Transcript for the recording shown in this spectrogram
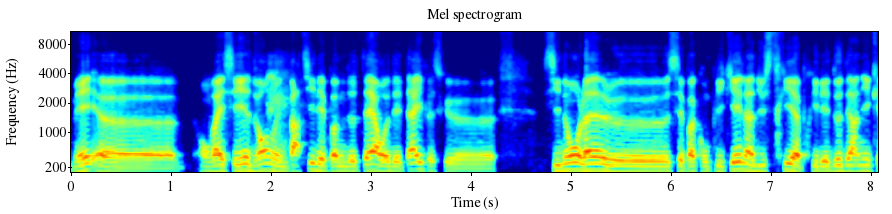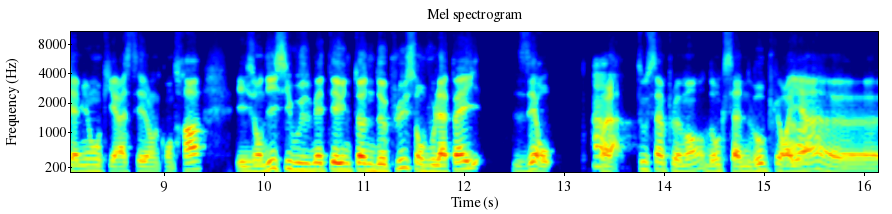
Mais on va essayer de vendre une partie des pommes de terre au détail parce que Sinon, là, c'est pas compliqué. L'industrie a pris les deux derniers camions qui restaient dans le contrat et ils ont dit si vous mettez une tonne de plus, on vous la paye zéro. Ah. Voilà, tout simplement. Donc, ça ne vaut plus rien. Ah.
